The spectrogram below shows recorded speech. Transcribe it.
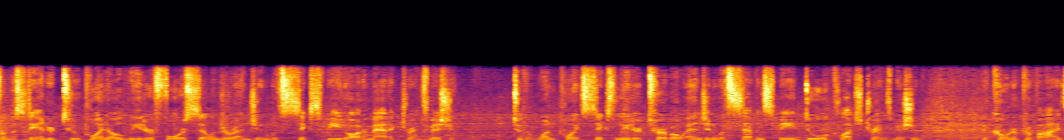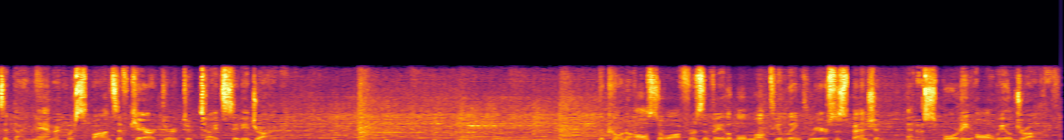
From the standard 2.0-liter four-cylinder engine with six-speed automatic transmission to the 1.6-liter turbo engine with seven-speed dual-clutch transmission, the Kona provides a dynamic, responsive character to tight city driving. The Kona also offers available multi-link rear suspension and a sporty all-wheel drive,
